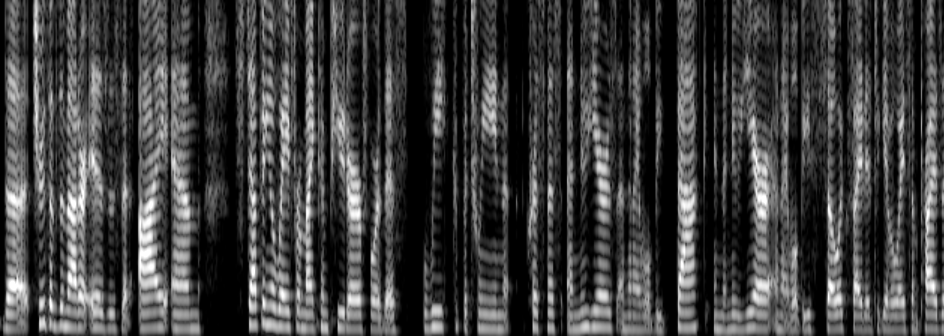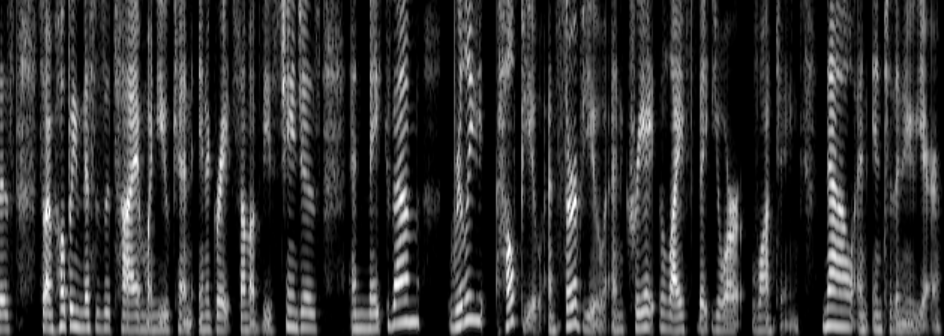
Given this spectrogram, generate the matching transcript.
The truth of the matter is, is that I am stepping away from my computer for this week between Christmas and New Year's, and then I will be back in the new year and I will be so excited to give away some prizes. So I'm hoping this is a time when you can integrate some of these changes and make them really help you and serve you and create the life that you're wanting now and into the new year.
